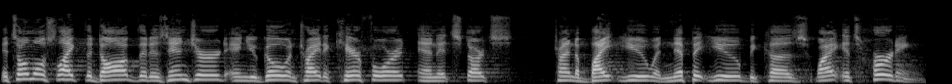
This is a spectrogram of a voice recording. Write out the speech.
It's almost like the dog that is injured and you go and try to care for it and it starts trying to bite you and nip at you because why? It's hurting.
